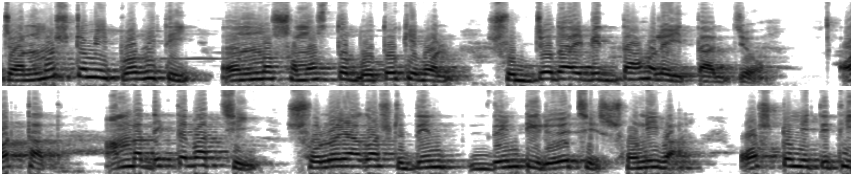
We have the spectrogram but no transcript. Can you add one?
জন্মাষ্টমী প্রভৃতি অন্য সমস্ত ব্রত কেবল সূর্যোদয় বিদ্যা হলেই তার্য অর্থাৎ আমরা দেখতে পাচ্ছি ষোলোই আগস্ট দিন, দিনটি রয়েছে শনিবার। অষ্টমী তিথি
